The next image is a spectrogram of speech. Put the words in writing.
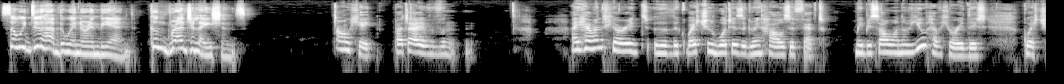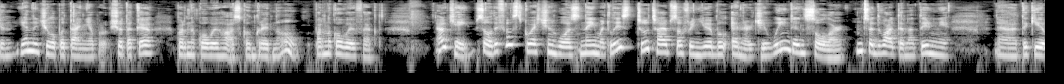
So we do have the winner in the end. Congratulations! Okay, but I've I haven't heard uh, the question what is the greenhouse effect. Maybe someone of you have heard this question. Я не чула питання про що таке парниковий газ конкретно. Ну, парниковий ефект. Okay, so the first question was name at least two types of renewable energy, wind and solar. Ну, це два альтернативні е, такі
